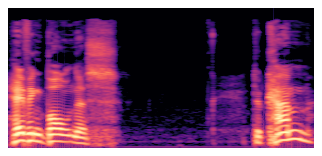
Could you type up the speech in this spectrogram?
having boldness to come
